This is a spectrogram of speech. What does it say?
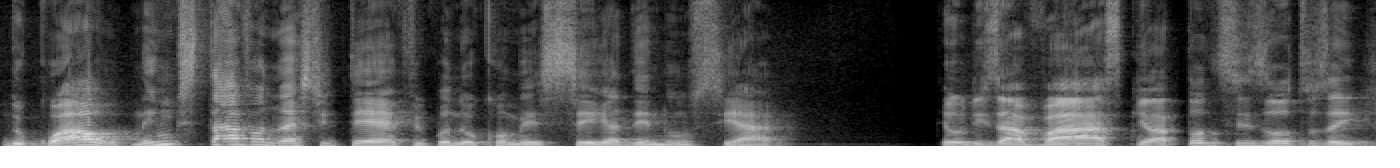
do qual nem estava no STF quando eu comecei a denunciar. Teoriza Vasque, lá todos esses outros aí,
